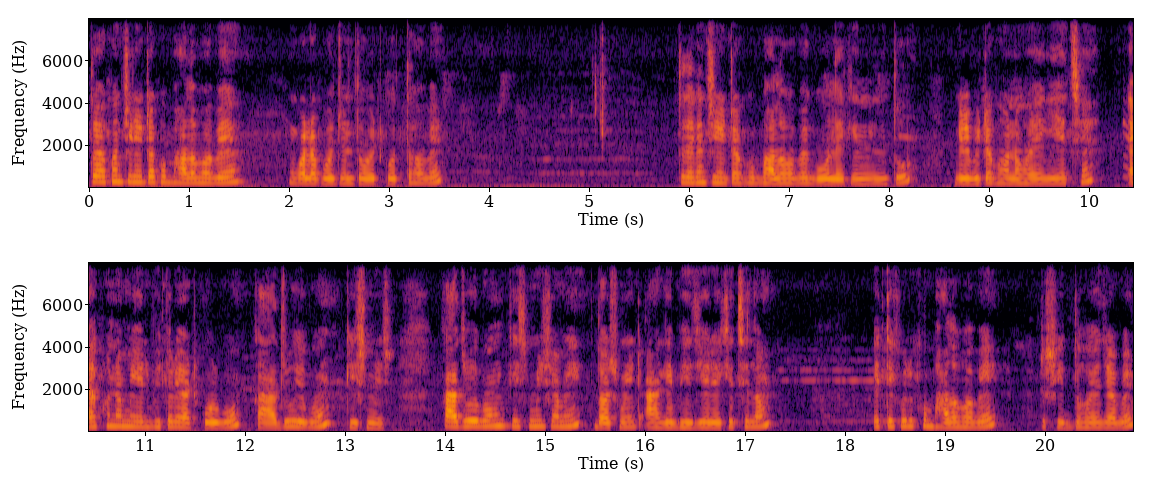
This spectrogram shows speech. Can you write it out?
তো এখন চিনিটা খুব ভালোভাবে গলা পর্যন্ত ওয়েট করতে হবে। তো দেখেন চিনিটা খুব ভালোভাবে গোলে কিন্তু। গ্রেভিটা ঘন হয়ে গিয়েছে। এখন আমি এর ভিতরে অ্যাড করব কাজু এবং কিশমিশ। কাজু এবং কিশমিশ আমি দশ মিনিট আগে ভিজিয়ে রেখেছিলাম। এতে করে খুব ভালোভাবে এটা সিদ্ধ হয়ে যাবে।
